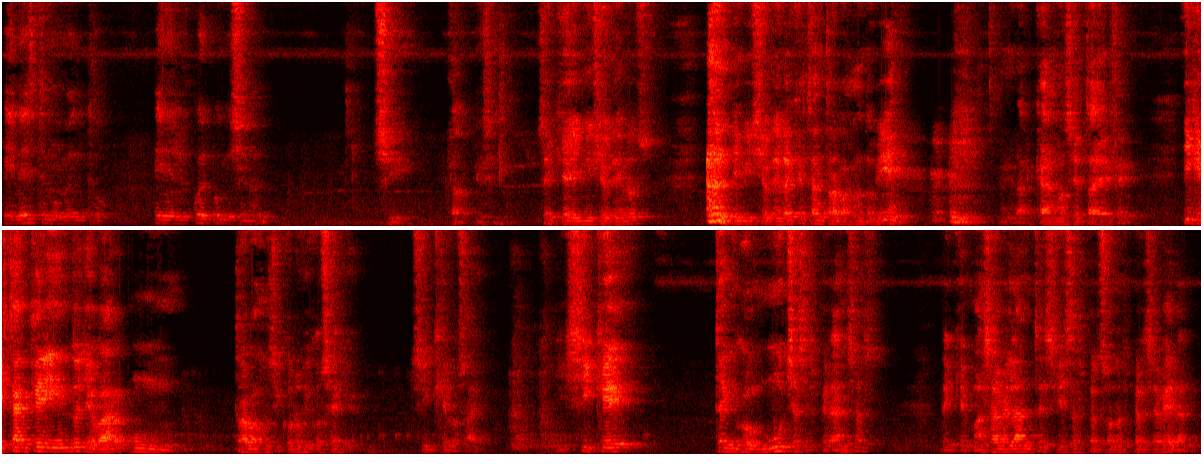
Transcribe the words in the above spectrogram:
en este momento en el cuerpo misional? Sí, claro que sí. Sé que hay misioneros y misioneras que están trabajando bien en el Arcano ZF y que están queriendo llevar un trabajo psicológico serio. Sí que los hay. Y sí que tengo muchas esperanzas de que más adelante, si esas personas perseveran,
